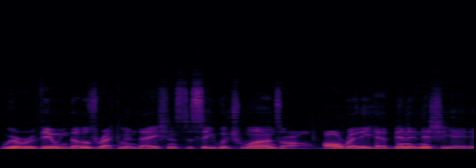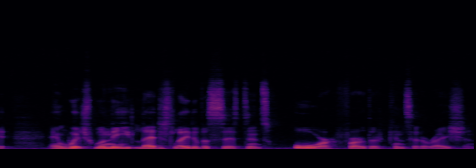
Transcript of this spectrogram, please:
We're reviewing those recommendations to see which ones are already have been initiated and which will need legislative assistance or further consideration.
